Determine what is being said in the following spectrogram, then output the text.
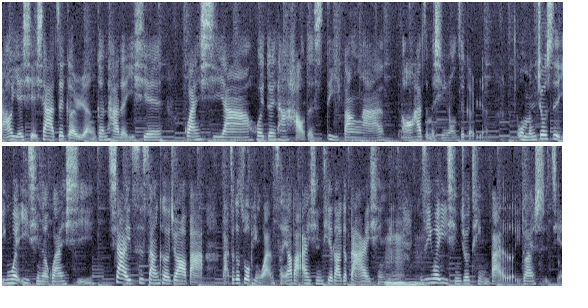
然后也写下这个人跟他的一些关系啊，会对他好的地方啊，哦，他怎么形容这个人？我们就是因为疫情的关系，下一次上课就要把把这个作品完成，要把爱心贴到一个大爱心里，可是因为疫情就停摆了一段时间。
